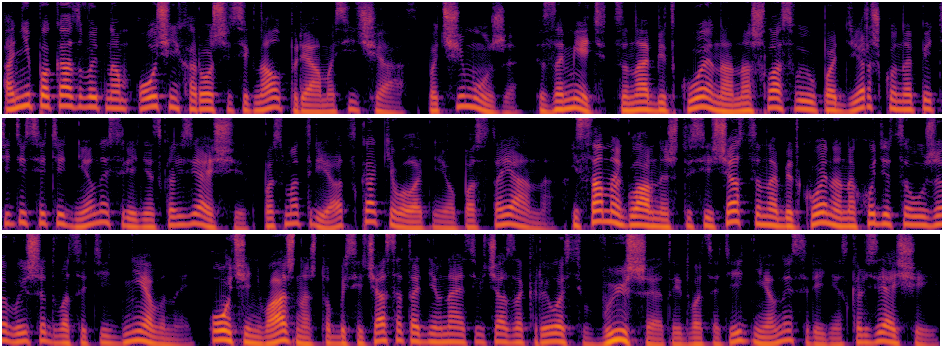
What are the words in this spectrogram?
Они показывают нам очень хороший сигнал прямо сейчас. Почему же? Заметь, цена биткоина нашла свою поддержку на 50-дневной средней скользящей. Посмотри, отскакивал от нее постоянно. И самое главное, что сейчас цена биткоина находится уже выше 20-дневной. Очень важно, чтобы сейчас эта дневная свеча закрылась выше этой 20-дневной средней скользящей.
